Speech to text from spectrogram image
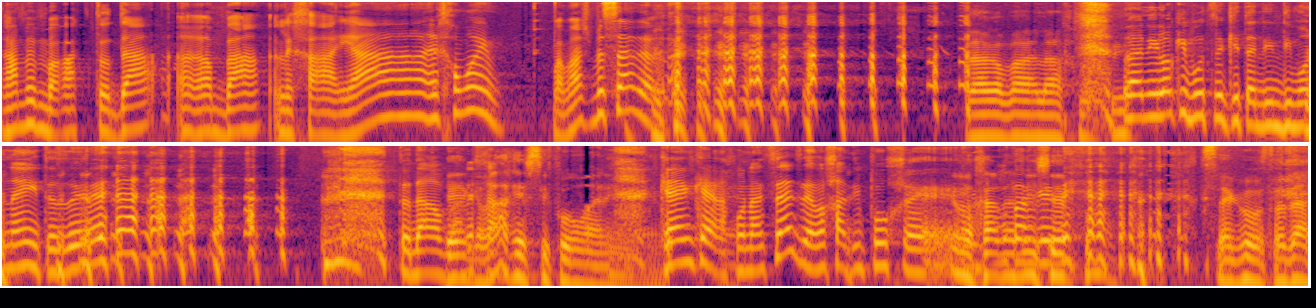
רם בן ברק, תודה רבה לך. היה, איך אומרים? ממש בסדר. תודה רבה לך. ואני לא קיבוצניקית, אני דימונאית, אז... תודה רבה לך. כן, גם לך יש סיפור מעניין. כן, כן, אנחנו נעשה את זה, יום אחד היפוך... יום אחד אני אשב פה. סגור, תודה,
